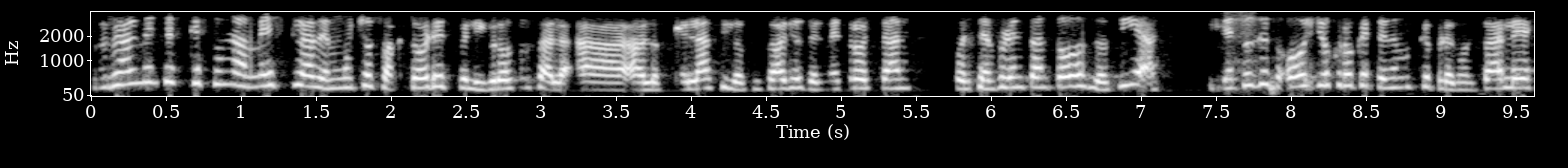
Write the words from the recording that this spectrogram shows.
realmente es que es una mezcla de muchos factores peligrosos a, a los que las y los usuarios del metro están, pues se enfrentan todos los días. Entonces hoy yo creo que tenemos que preguntarle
